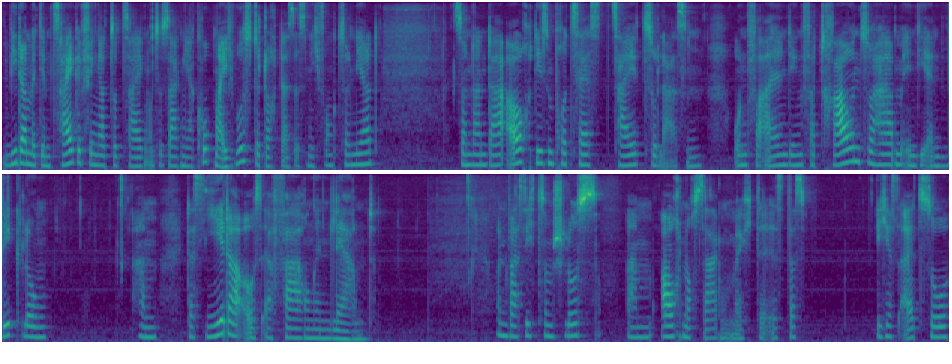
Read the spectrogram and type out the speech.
wieder mit dem Zeigefinger zu zeigen und zu sagen, ja, guck mal, ich wusste doch, dass es nicht funktioniert, sondern da auch diesem Prozess Zeit zu lassen und vor allen Dingen Vertrauen zu haben in die Entwicklung ähm, dass jeder aus Erfahrungen lernt. Und was ich zum Schluss ähm, auch noch sagen möchte, ist, dass ich es als so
